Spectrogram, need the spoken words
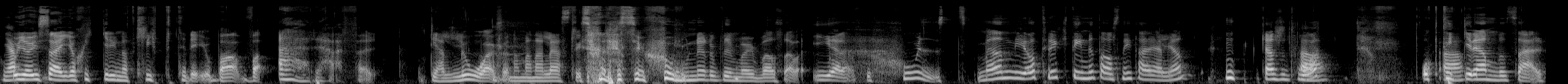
Ja. Och jag, är så här, jag skickar in ett klipp till dig och bara, vad är det här för dialog? För när man har läst liksom recensioner då blir man ju bara så här, vad är det här för skit? Men jag tryckte in ett avsnitt här i helgen, kanske två. Ja. Och tycker ändå så här,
